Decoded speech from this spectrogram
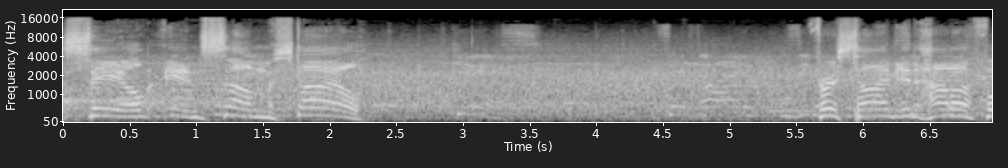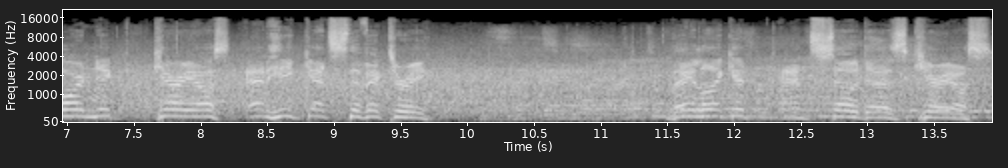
Sailed in some style. First time in Halle for Nick Kyrgios, and he gets the victory. They like it, and so does Kyrgios.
